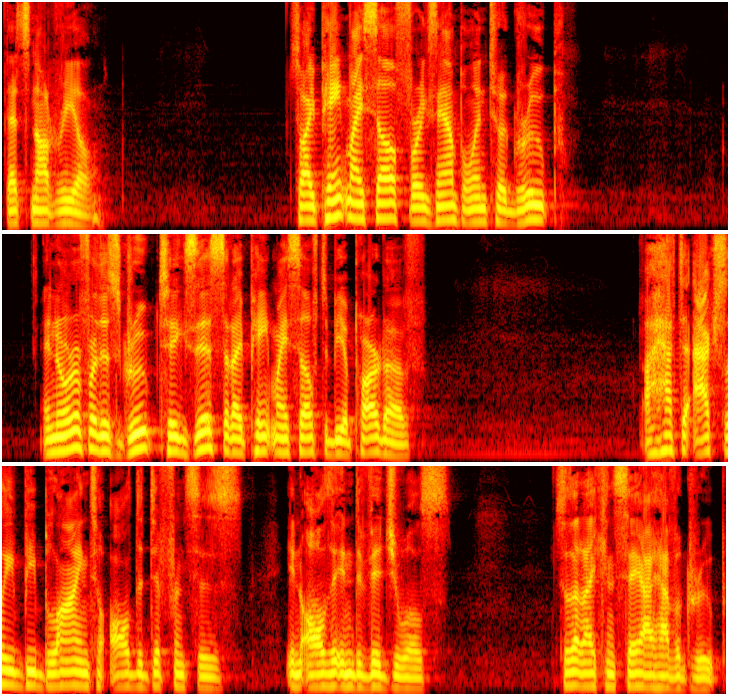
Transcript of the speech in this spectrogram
That's not real. So I paint myself, for example, into a group. And in order for this group to exist that I paint myself to be a part of, I have to actually be blind to all the differences in all the individuals so that I can say I have a group.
